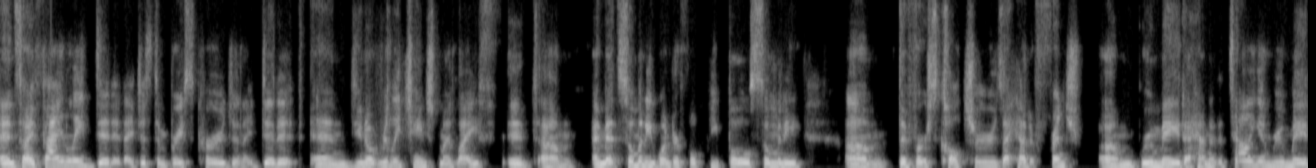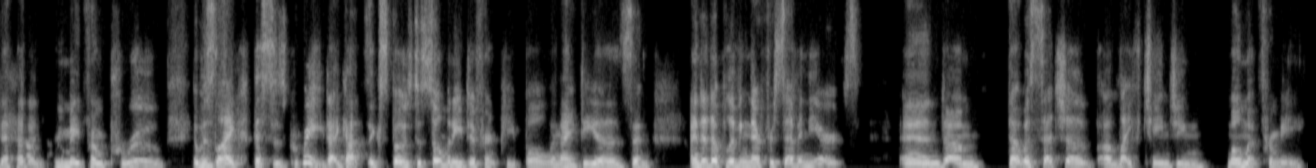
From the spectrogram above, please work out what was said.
And so I finally did it. I just embraced courage and I did it. And, you know, it really changed my life. It, um, I met so many wonderful people, so many um, diverse cultures. I had a French um, roommate, I had an Italian roommate, I had a roommate from Peru. It was like, this is great. I got exposed to so many different people and ideas, and I ended up living there for seven years. And um, that was such a, a life changing moment for me.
